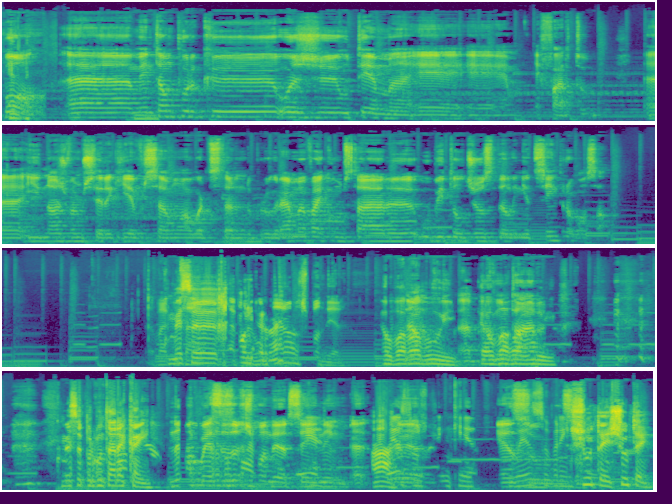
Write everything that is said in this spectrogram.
Bom, ahm, então porque hoje o tema é, é, é farto ah, e nós vamos ter aqui a versão Howard Stern do programa, vai começar ah, o Beetlejuice da linha de Sintra, ou Gonçalo? Vai Começa a responder, perguntar não é? ou a responder? É o Bababui. Não, É o. Bababui. Começa a perguntar a quem? Não, começas a responder sem nem. Ah. És o brinquedo. és o-. Chutem, chutem.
